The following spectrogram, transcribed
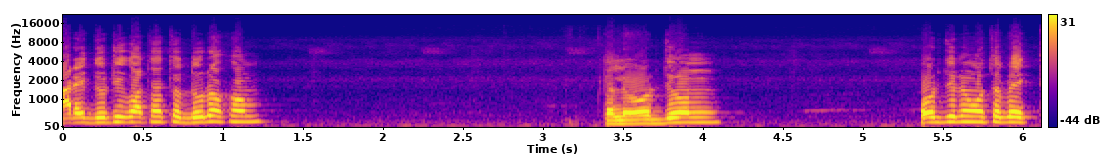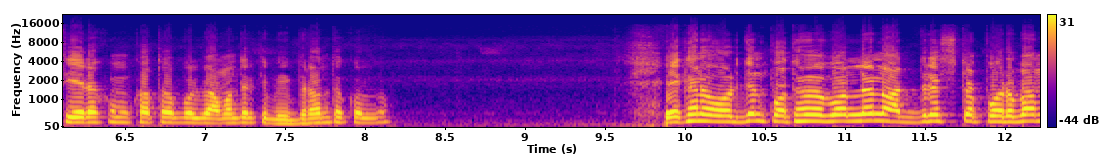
আর এই দুটি কথা তো দুরকম। তাহলে অর্জুন, অর্জুনের মতো ব্যক্তি এরকম কথা বলবে, আমাদেরকে বিভ্রান্ত করল। এখানে অর্জুন প্রথমে বললেন, অদৃষ্ট পূর্বম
